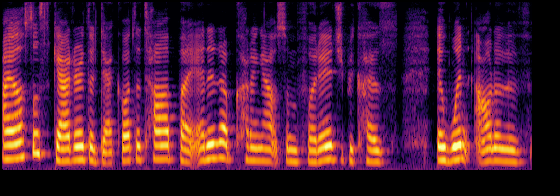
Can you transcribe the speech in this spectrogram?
I also scattered the deco at the top, but I ended up cutting out some footage because it went out of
